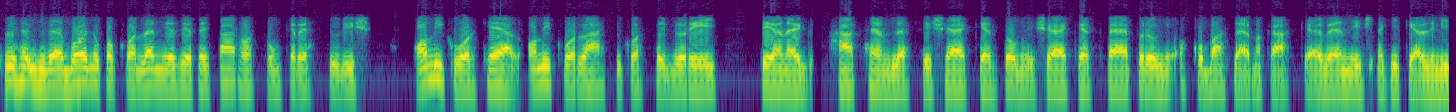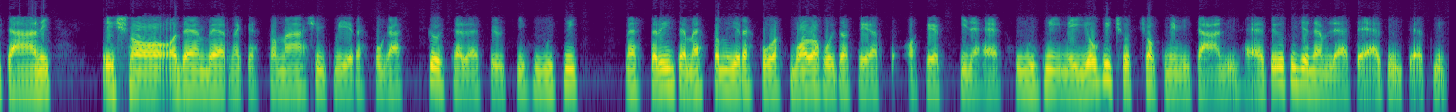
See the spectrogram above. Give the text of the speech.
főleg mivel bajnok akar lenni, azért egy pár harcon keresztül is, amikor kell, amikor látjuk azt, hogy Murray tényleg háthend lesz, és elkezd dobni, és elkezd felpörögni, akkor Butlernak át kell venni, és neki kell limitálni és a, a Denvernek ezt a másik méregfogát kötelező kihúzni, mert szerintem ezt a méregfogat valahogy azért, azért ki lehet húzni, még Jogicsot csak limitálni lehet, őt ugye nem lehet eltüntetni.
